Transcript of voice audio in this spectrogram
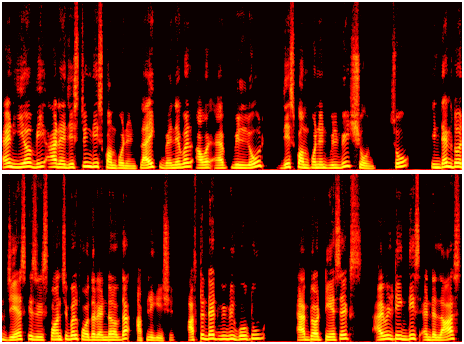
and here we are registering this component like whenever our app will load, this component will be shown. So index.js is responsible for the render of the application. After that, we will go to app.tsx. I will take this at the last.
